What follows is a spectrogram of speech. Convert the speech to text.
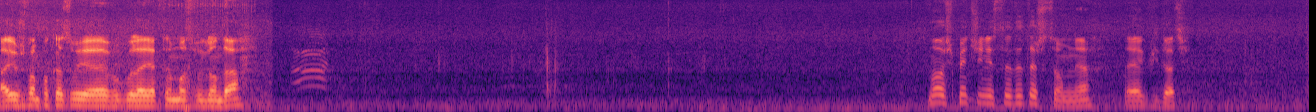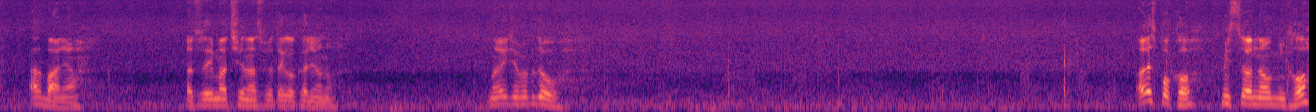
A już Wam pokazuję w ogóle jak ten most wygląda. No śmieci niestety też są, nie? Tak jak widać. Albania. A tutaj macie nazwę tego kanionu. No idziemy w dół. Ale spoko, miejsce na ognicho.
